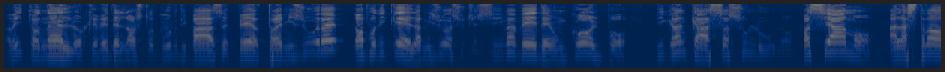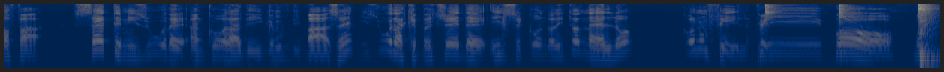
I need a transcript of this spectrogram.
ritornello che vede il nostro groove di base per tre misure, dopodiché la misura successiva vede un colpo di gran cassa sull'1. Passiamo alla strofa, sette misure ancora di groove di base, misura che precede il secondo ritornello con un fill. 3, 4.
